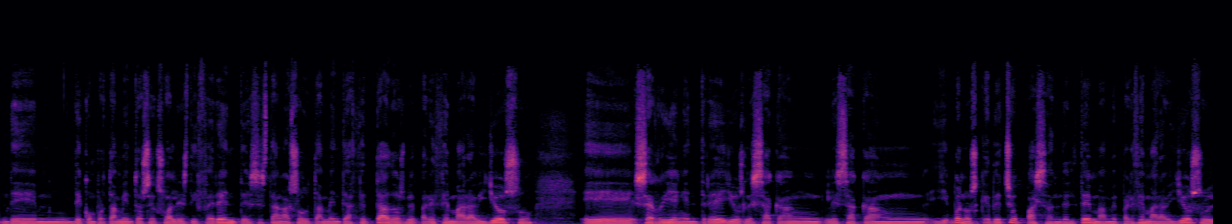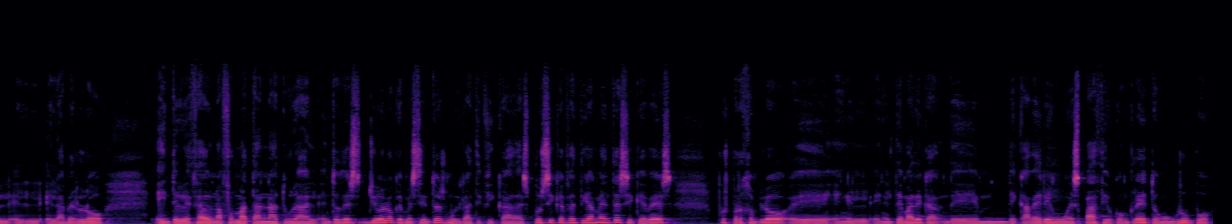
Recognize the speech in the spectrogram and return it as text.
de, mm, de comportamientos sexuales diferentes, están absolutamente aceptados, me parece maravilloso. Eh, se ríen entre ellos, le sacan, le sacan, y, bueno, es que de hecho pasan del tema, me parece maravilloso el, haberlo interiorizado de una forma tan natural. Entonces yo lo que me siento es muy gratificada. Después sí que efectivamente, sí que ves, pues por ejemplo, eh, en, el, tema de, de, caber en un espacio concreto, en un grupo,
